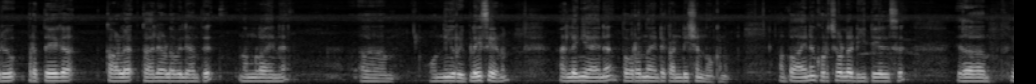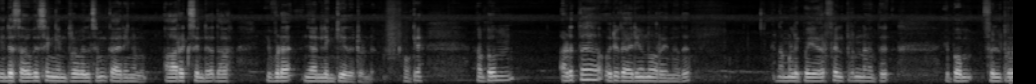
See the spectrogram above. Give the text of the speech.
ഒരു പ്രത്യേക കാല കാലയളവിനകത്ത് നമ്മളതിനെ ഒന്നി റീപ്ലേസ് ചെയ്യണം. അല്ലെങ്കിൽ അതിനെ തുറന്ന് അതിന്റെ കണ്ടീഷൻ നോക്കണം. അപ്പോൾ അതിനെക്കുറിച്ചുള്ള ഡീറ്റെയിൽസ് ഇതിന്റെ സർവീസിങ് ഇന്റർവെൽസും കാര്യങ്ങളും ആർ എക്സിന്റെ ദാ ഇവിടെ ഞാൻ ലിങ്ക് ചെയ്തിട്ടുണ്ട്. ഓക്കെ അപ്പം അടുത്ത ഒരു കാര്യം എന്ന് പറയുന്നത് നമ്മളിപ്പോൾ എയർ ഫിൽറ്ററിനകത്ത് ഇപ്പം ഫിൽറ്റർ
